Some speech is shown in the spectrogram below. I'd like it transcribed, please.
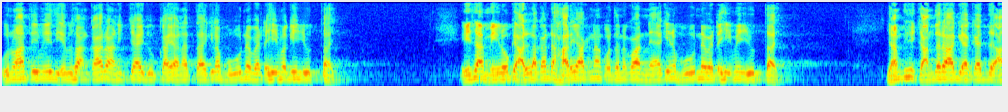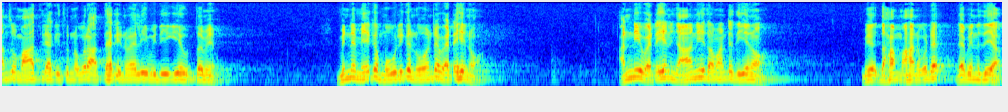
උන්වහන්සේ මේ සියලු සංකාර අනිත්‍යයි දුක්ඛයි අනාත්තයි කියලා පූර්ණ වැටහීමකින් යුක්තයි. ඒ නිසා මේ ලෝකේ අල්ලගන්න හරයක් නම් කොතනකවත් නැහැ කියන පූර්ණ වැටහීමෙන් යුක්තයි. යම් කිසි චන්දරාගයක් ඇද්ද අංශු මාත්‍රයක් ඉතුරු නොකර අත්හැරි නොඇලී මිදී ගිය උත්මයෝ. මෙන්න මේක මූලික නුවණට වැටහෙනවා. අන්නේ වැටහෙන ඥානිය Tamanට තියෙනවා. මේ දහම් අහනකොට ලැබෙන දෙයක්.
